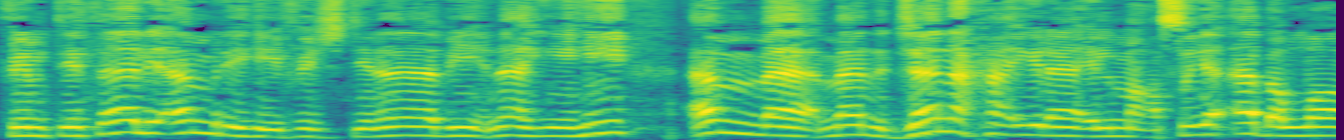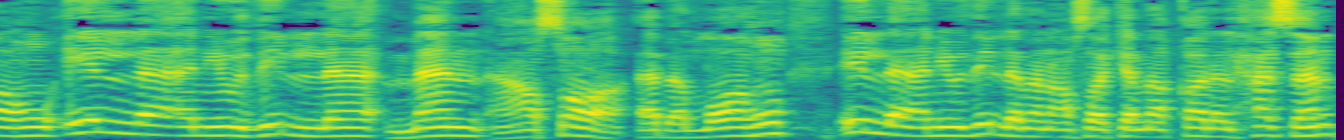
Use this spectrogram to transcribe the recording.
في امتثال أمره في اجتناب نهيه أما من جنح إلى المعصية أبى الله إلا أن يذل من عصى. أبى الله إلا أن يذل من عصى. كما قال الحسن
